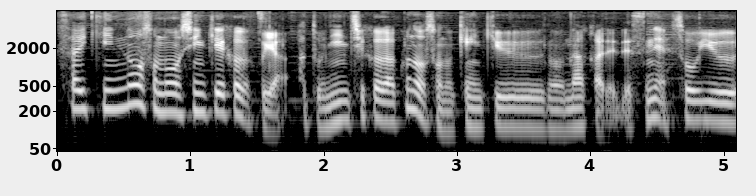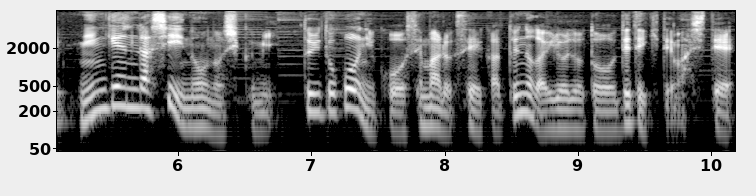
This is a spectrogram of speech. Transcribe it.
最近のその神経科学やあと認知科学のその研究の中でですねそういう人間らしい脳の仕組みというところにこう迫る成果というのがいろいろと出てきてまして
